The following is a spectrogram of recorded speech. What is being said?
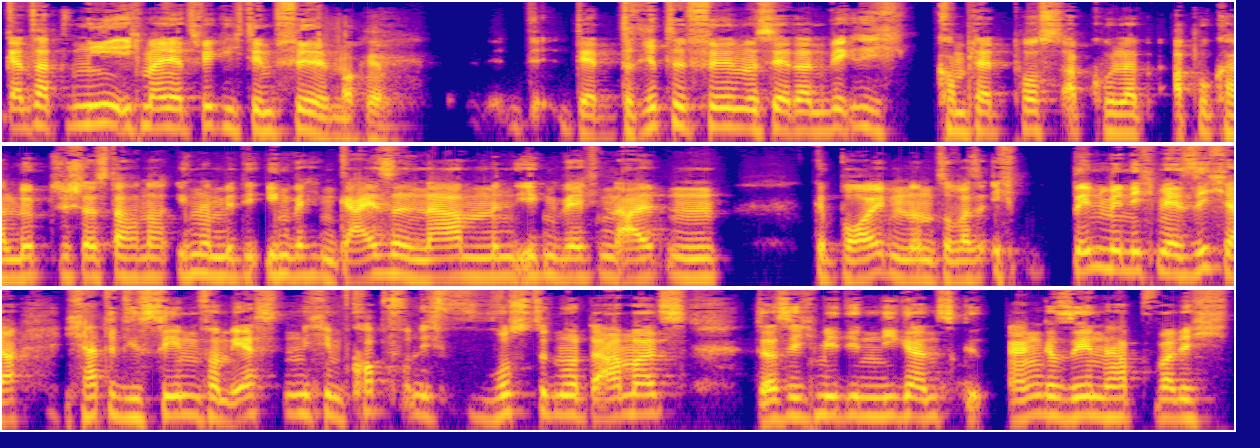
ganz ab, nee, ich meine jetzt wirklich den Film. Okay. Der dritte Film ist ja dann wirklich komplett postapokalyptisch. Das ist doch noch mit irgendwelchen Geiselnamen in irgendwelchen alten Gebäuden und sowas. Ich bin mir nicht mehr sicher. Ich hatte die Szenen vom ersten nicht im Kopf und ich wusste nur damals, dass ich mir den nie ganz ge- angesehen habe, weil ich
